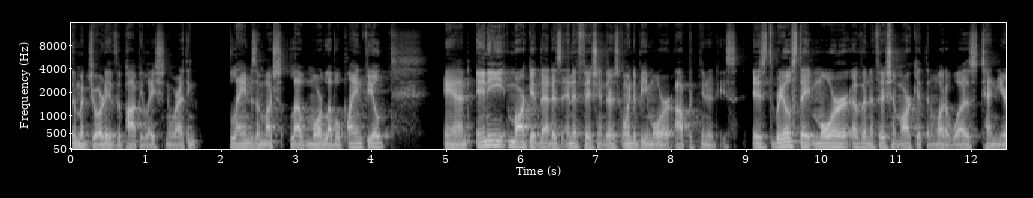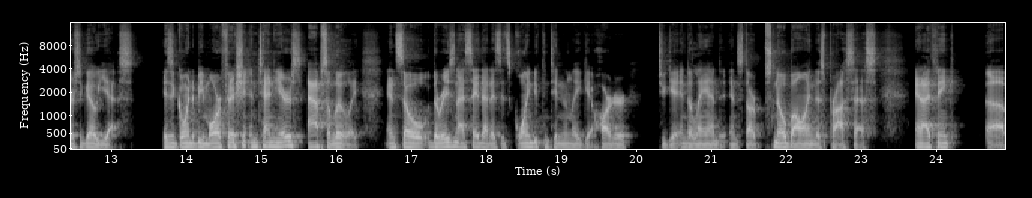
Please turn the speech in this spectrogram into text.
the majority of the population, where I think land is a much le- more level playing field. And any market that is inefficient, there's going to be more opportunities. Is real estate more of an efficient market than what it was 10 years ago? Yes. Is it going to be more efficient in 10 years? Absolutely. And so the reason I say that is it's going to continually get harder to get into land and start snowballing this process. And I think uh,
